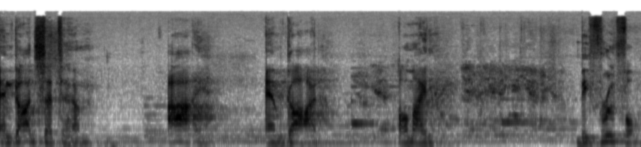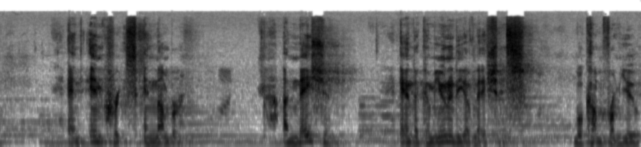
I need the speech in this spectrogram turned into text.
And God said to him, I am God Almighty. Be fruitful and increase in number. A nation and a community of nations will come from you,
